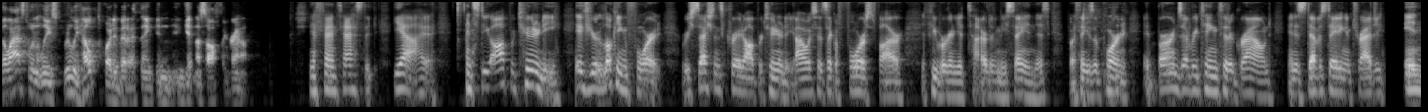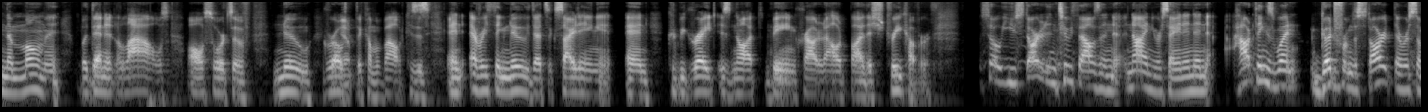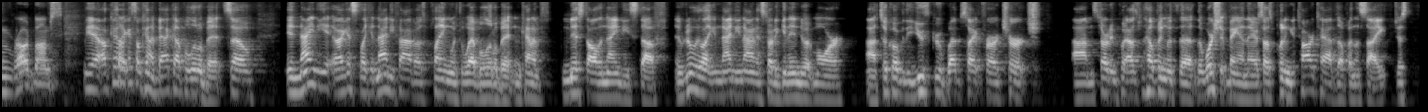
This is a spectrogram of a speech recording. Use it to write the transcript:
the last one at least really helped quite a bit, I think, in, in getting us off the ground. Yeah, fantastic. Yeah, I, it's the opportunity. If you're looking for it, recessions create opportunity. I always say it's like a forest fire. If people are going to get tired of me saying this, but I think it's important. it burns everything to the ground and it's devastating and tragic in the moment, but then it allows all sorts of new growth yep. to come about because it's and everything new that's exciting and could be great is not being crowded out by this tree cover. So you started in 2009, you were saying, and then how things went good from the start. There were some road bumps. Yeah, I'll kind of, I guess I'll kind of back up a little bit. So in 90 i guess like in 95 i was playing with the web a little bit and kind of missed all the 90s stuff. It really like in 99 i started getting into it more. Uh, took over the youth group website for our church um, started put i was helping with the, the worship band there so i was putting guitar tabs up on the site just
